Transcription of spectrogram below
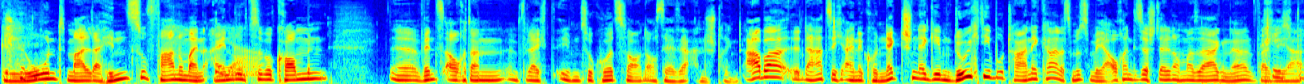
gelohnt, mal dahin zu fahren, um einen Eindruck ja. zu bekommen äh, wenn es auch dann vielleicht eben zu kurz war und auch sehr, sehr anstrengend. Aber äh, da hat sich eine Connection ergeben durch die Botaniker, das müssen wir ja auch an dieser Stelle nochmal sagen, ne? weil Richtig. wir ja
